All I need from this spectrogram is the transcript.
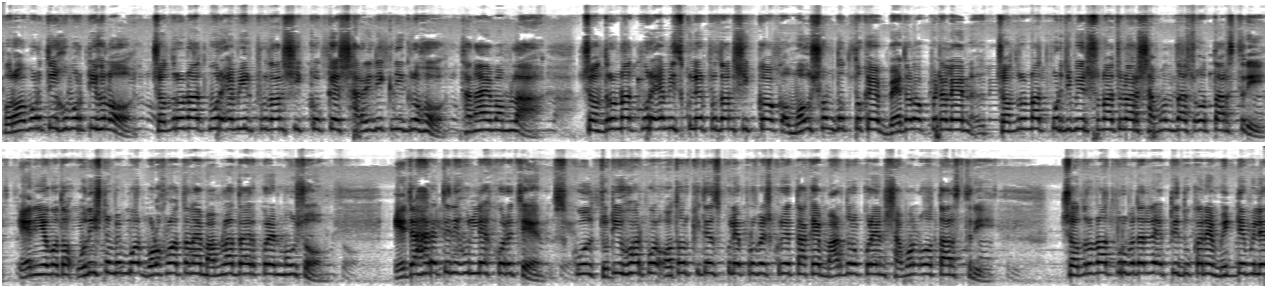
পরবর্তী খবরটি হলো, চন্দ্রনাথপুর এমির প্রধান শিক্ষককে শারীরিক নিগ্রহ, থানায় মামলা। চন্দ্রনাথপুর এম স্কুলের প্রধান শিক্ষক মৌসুম দত্তকে বেদরক পেটালেন চন্দ্রনাথপুর জীবীর সোনাচুলার শ্যামল দাস ও তার স্ত্রী। এ নিয়ে গত উনিশ নভেম্বর বড়খলা থানায় মামলা দায়ের করেন মৌসুম। এজাহারে তিনি উল্লেখ করেছেন, স্কুল ছুটি হওয়ার পর অতর্কিত স্কুলে প্রবেশ করে তাকে মারধর করেন শ্যামল ও তার স্ত্রী। চন্দ্রনাথপুর বাজারের একটি দোকানে মিড ডে মিলে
